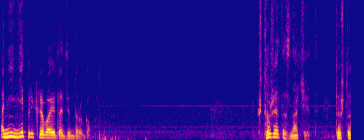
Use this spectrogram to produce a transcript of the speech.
Они не прикрывают один другого. Что же это значит? То, что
